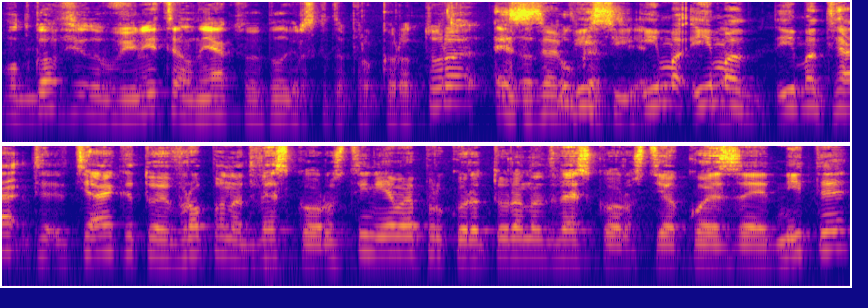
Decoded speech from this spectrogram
подготви обвинителни актове българската прокуратура, е за тук Зависи. си е. Има, има, има тя, тя е като Европа на две скорости, ние имаме прокуратура на две скорости. Ако е за едните,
